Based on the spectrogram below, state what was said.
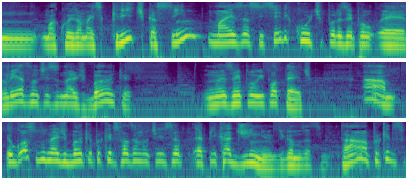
um- uma coisa mais crítica, sim, mas assim, se ele curte, por exemplo, é, ler as notícias do Nerd Bunker, um exemplo hipotético. Ah, eu gosto do Nerd Bunker porque eles fazem notícia é picadinha, digamos assim, tá? Porque eles,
